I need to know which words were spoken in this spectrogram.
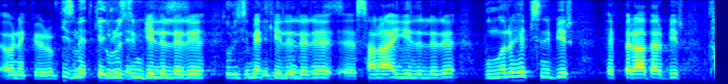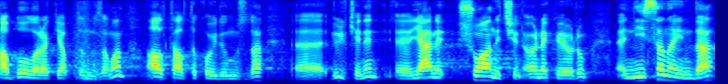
örnek veriyorum Hizmet turizm gelirleri, gelirleri, turizm hizmet gelirleri, gelirleri, sanayi gelirleri bunları hepsini bir hep beraber bir tablo olarak yaptığımız zaman alt alta koyduğumuzda e, ülkenin e, yani şu an için örnek veriyorum e, Nisan ayında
